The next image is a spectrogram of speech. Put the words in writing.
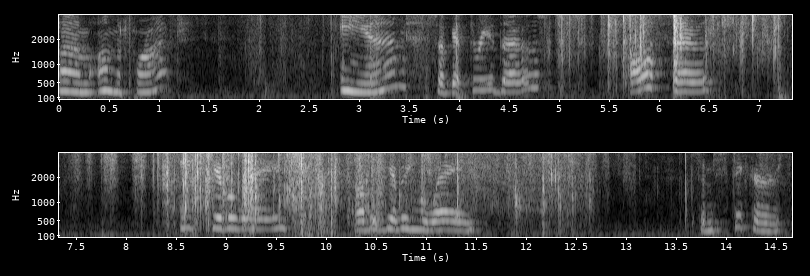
um, on the front. And so I've got three of those. Also, each giveaway, I'll be giving away some stickers.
